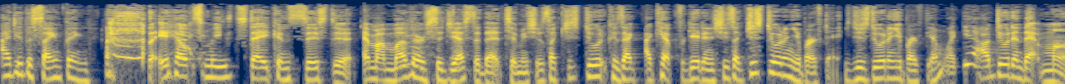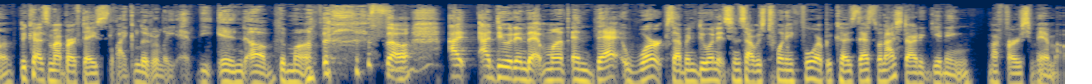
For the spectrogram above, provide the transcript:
I do the same thing. it helps me stay consistent. And my mother yeah. suggested that to me. She was like, just do it. Cause I, I kept forgetting. She's like, just do it on your birthday. You just do it on your birthday. I'm like, yeah, I'll do it in that month because my birthday's like literally at the end of the month. so mm-hmm. I, I do it in that month and that works. I've been doing it since I was 24 because that's when I started getting my first mammo.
